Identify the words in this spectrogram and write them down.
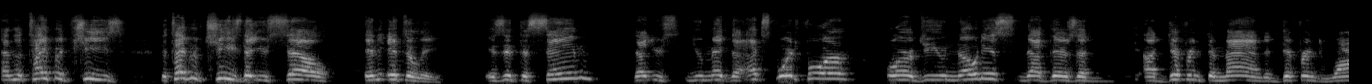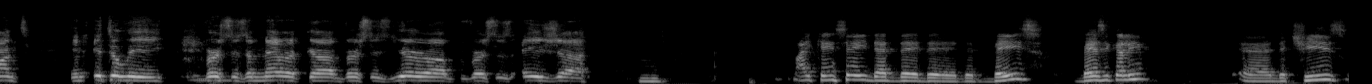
and the type of cheese, the type of cheese that you sell in Italy, is it the same that you you make the export for, or do you notice that there's a a different demand, a different want in Italy versus America versus Europe versus Asia? I can say that the the, the base basically uh, the cheese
